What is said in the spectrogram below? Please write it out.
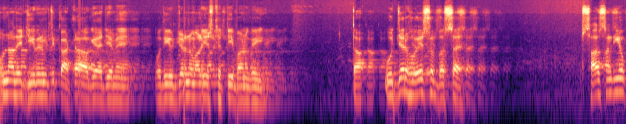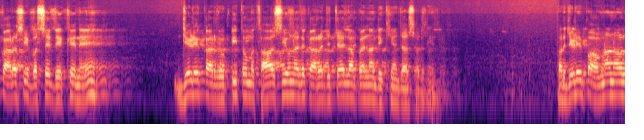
ਉਹਨਾਂ ਦੇ ਜੀਵਨ ਵਿੱਚ ਘਾਟਾ ਆ ਗਿਆ ਜਿਵੇਂ ਉਹਦੀ ਉਜੜਨ ਵਾਲੀ ਸਥਿਤੀ ਬਣ ਗਈ। ਤਾਂ ਉਜਰ ਹੋਏ ਸੋ ਬਸੈ। ਸਾਧ ਸੰਗੀਓ ਘਰ ਅਸੀਂ ਬੱਸੇ ਦੇਖੇ ਨੇ। ਜਿਹੜੇ ਘਰ ਰੋਟੀ ਤੋਂ ਮਥਾਜ ਸੀ, ਉਹਨਾਂ ਦੇ ਘਰ ਅੱਜ ਚਹਿਲਾਂ ਪਹਿਲਾਂ ਦੇਖੀਆਂ ਜਾ ਸਕਦੀਆਂ। ਪਰ ਜਿਹੜੇ ਭਾਵਨਾ ਨਾਲ,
